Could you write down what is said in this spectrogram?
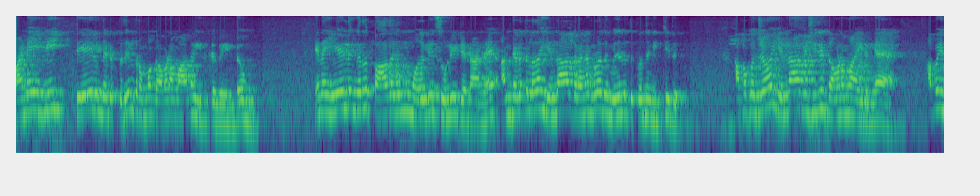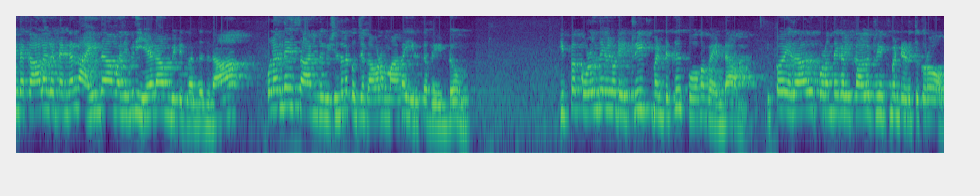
மனைவி தேர்ந்தெடுப்பதில் ரொம்ப கவனமாக இருக்க வேண்டும். ஏன்னா ஏழுங்கிறது பாதகம்னு முதலே சொல்லிட்டேன் நான். அந்த இடத்துல தான் எல்லா கிரகங்களும் இந்த மிதனத்துக்கு வந்து நிற்கிது அப்போ கொஞ்சம் எல்லா விஷயத்தையும் கவனமாக இருங்க. அப்போ இந்த காலகட்டங்களில் ஐந்தாம் அதிபதி ஏழாம் வீட்டுக்கு வந்ததுன்னா குழந்தை சார்ந்த விஷயத்தில் கொஞ்சம் கவனமாக இருக்க வேண்டும். இப்போ குழந்தைகளுடைய ட்ரீட்மெண்ட்டுக்கு போக வேண்டாம். இப்போ ஏதாவது குழந்தைகளுக்காக ட்ரீட்மெண்ட் எடுத்துக்கிறோம்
